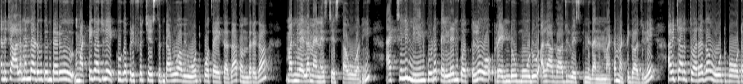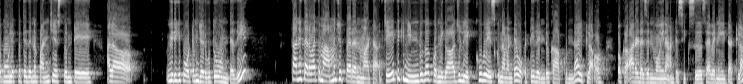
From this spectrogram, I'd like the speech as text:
నన్ను చాలా మంది అడుగుతుంటారు మట్టి గాజులు ఎక్కువగా ప్రిఫర్ చేస్తుంటావు అవి ఓటిపోతాయి కదా తొందరగా. మరి నువ్వు ఎలా మేనేజ్ చేస్తావు అని. యాక్చువల్లీ నేను కూడా పెళ్ళైన కొత్తలో రెండు మూడు అలా గాజులు వేసుకునేదాన్ని అనమాట మట్టి గాజులే. అవి చాలా త్వరగా ఓటుపోవటము లేకపోతే ఏదైనా పని చేస్తుంటే అలా విరిగిపోవటం జరుగుతూ ఉంటుంది. కానీ తర్వాత మా అమ్మ చెప్పారనమాట చేతికి నిండుగా కొన్ని గాజులు ఎక్కువ వేసుకున్నామంటే ఒకటి రెండు కాకుండా ఇట్లా ఒక అర డజన్ మోయిన అంటే సిక్స్ సెవెన్ ఎయిట్ అట్లా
